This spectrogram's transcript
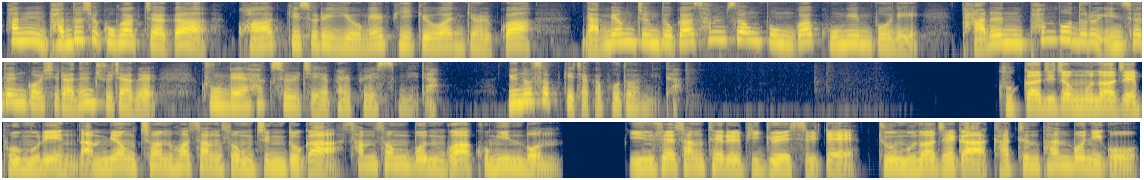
한 반도체 공학자가 과학 기술을 이용해 비교한 결과 남명 증도가 삼성본과 공인본이 다른 판본으로 인쇄된 것이라는 주장을 국내 학술지에 발표했습니다. 윤호섭 기자가 보도합니다. 국가지정문화재 보물인 남명천 화상송 증도가 삼성본과 공인본, 인쇄 상태를 비교했을 때 두 문화재가 같은 판본이고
